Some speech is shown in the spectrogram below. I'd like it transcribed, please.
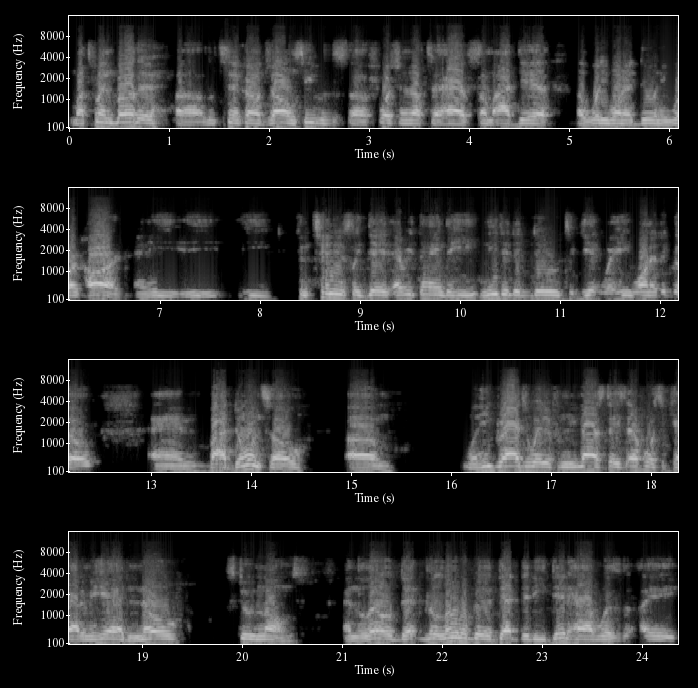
my twin brother, uh, Lieutenant Colonel Jones, he was uh, fortunate enough to have some idea of what he wanted to do, and he worked hard, and he he he continuously did everything that he needed to do to get where he wanted to go, and by doing so, um, when he graduated from the United States Air Force Academy, he had no student loans, and the little debt, the little bit of debt that he did have was a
